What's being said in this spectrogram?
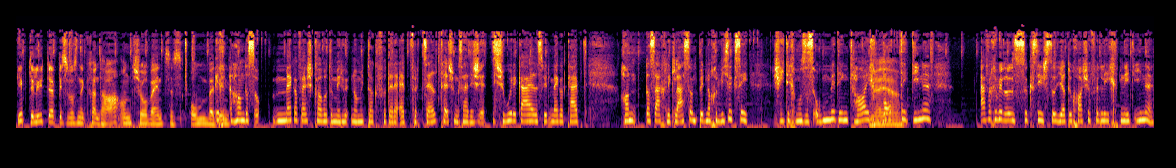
Gibt den Leuten etwas, was sie nicht haben können und schon wollen sie es unbedingt. Ich habe das so mega fest gehabt, wo du mir heute Nachmittag von dieser App erzählt hast und gesagt hast, es ist geil, es wird mega gehypt habe das ein bisschen gelesen und bin nachher wieder gesehen, shit, ich muss es unbedingt haben, ich ja, will ja. dort rein. Einfach weil es so war, so, ja, du kannst ja vielleicht nicht rein.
